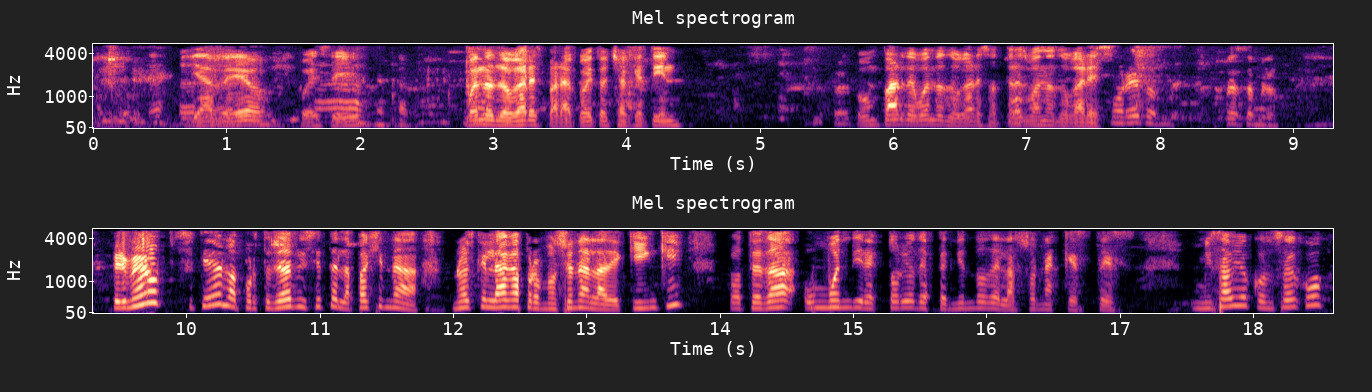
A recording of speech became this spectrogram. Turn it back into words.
Ya veo, pues sí. Buenos lugares para coito, chaquetín. Un par de buenos lugares o tres buenos lugares. Por eso, préstamelo. Primero, si tienes la oportunidad, visita la página. No es que le haga promoción a la de Kinky, pero te da un buen directorio dependiendo de la zona que estés. Mi sabio consejo:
